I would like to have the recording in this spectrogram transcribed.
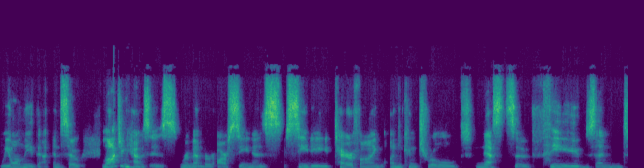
We all need that. And so, lodging houses, remember, are seen as seedy, terrifying, uncontrolled nests of thieves and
